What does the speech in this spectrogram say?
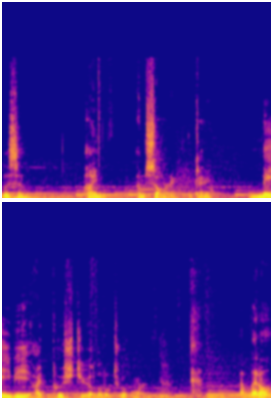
Listen, I'm I'm sorry, okay? Maybe I pushed you a little too hard A little?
